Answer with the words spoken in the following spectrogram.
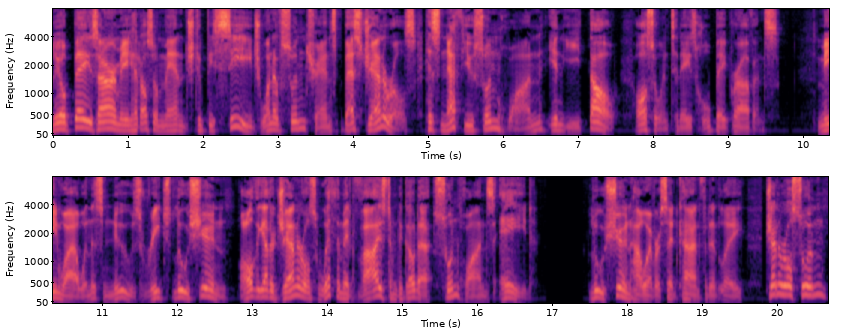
Liu Bei's army had also managed to besiege one of Sun Quan's best generals, his nephew Sun Huan, in Yidao, also in today's Hubei province. Meanwhile, when this news reached Lu Xun, all the other generals with him advised him to go to Sun Huan's aid. Lu Xun, however, said confidently, General Sun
